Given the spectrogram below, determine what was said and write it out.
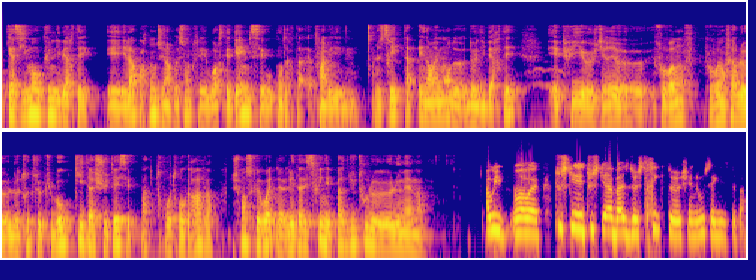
quasiment aucune liberté. Et là, par contre, j'ai l'impression que les World Skate Games, c'est au contraire, enfin les le street, t'as énormément de, de liberté. Et puis, euh, je dirais, euh, il faut vraiment, faut vraiment faire le, truc le plus beau. Quitte à chuter, c'est pas trop trop grave. Je pense que ouais, l'état d'esprit n'est pas du tout le, même. Ah oui, ouais, ouais. Tout ce qui est, tout ce qui est à base de strict euh, chez nous, ça n'existe pas.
